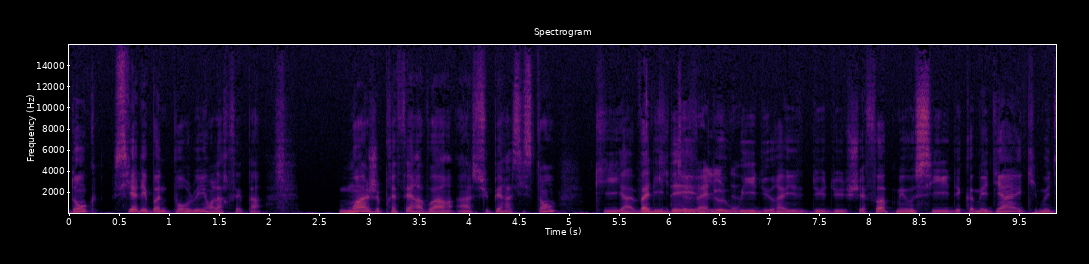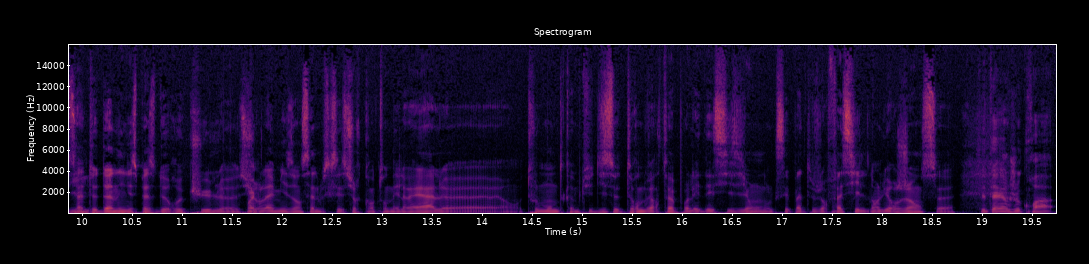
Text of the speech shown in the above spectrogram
Donc, si elle est bonne pour lui, on ne la refait pas. Moi, je préfère avoir un super assistant qui a validé le oui du, du, du chef-op, mais aussi des comédiens et qui me dit. Ça te donne une espèce de recul euh, sur la mise en scène, parce que c'est sûr quand on est le réal, euh, tout le monde, comme tu dis, se tourne vers toi pour les décisions, donc c'est pas toujours facile dans l'urgence. Euh. C'est-à-dire, je crois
